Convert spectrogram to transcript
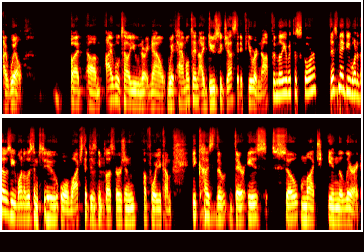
I will. But um, I will tell you right now, with Hamilton, I do suggest that if you are not familiar with the score, this may be one of those you want to listen to or watch the Disney Mhm. Plus version before you come, because the, there is so much in the lyric,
